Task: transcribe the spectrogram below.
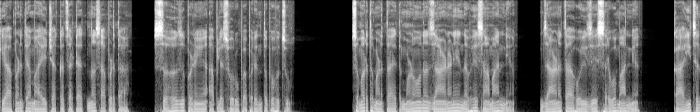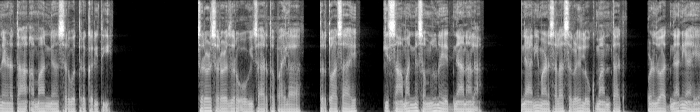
की आपण त्या मायेच्या कचाट्यात न सापडता सहजपणे आपल्या स्वरूपापर्यंत पोहोचू. समर्थ म्हणतायत म्हणून जाणणे नव्हे सामान्य. जाणता होई जे सर्वमान्य. काहीच नेणता अमान्य सर्वत्र करीती. सरळ सरळ जर ओवीचा अर्थ पाहिला तर तो असा आहे की सामान्य समजू नये ज्ञानाला. ज्ञानी माणसाला सगळे लोक मानतात पण जो अज्ञानी आहे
